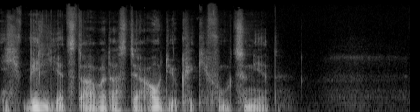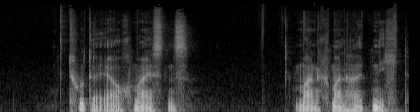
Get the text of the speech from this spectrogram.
Ich will jetzt aber, dass der Audio-Quickie funktioniert. Tut er ja auch meistens. Manchmal halt nicht.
